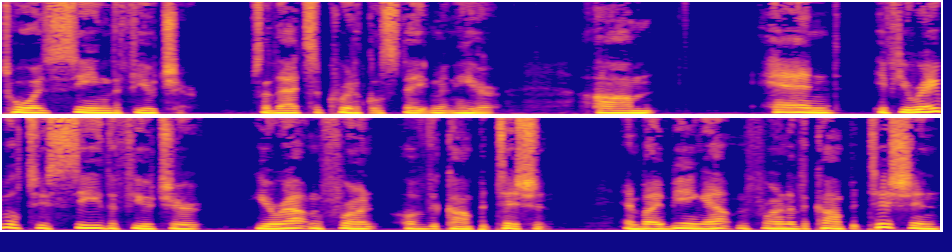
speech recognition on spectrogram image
towards seeing the future. So that's a critical statement here. Um, and if you're able to see the future, you're out in front of the competition. And by being out in front of the competition,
